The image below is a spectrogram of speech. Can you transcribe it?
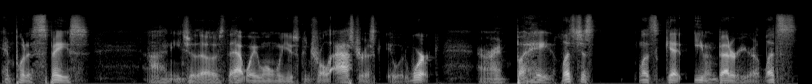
and put a space in each of those. That way, when we use Control Asterisk, it would work. All right, but hey, let's just let's get even better here. Let's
